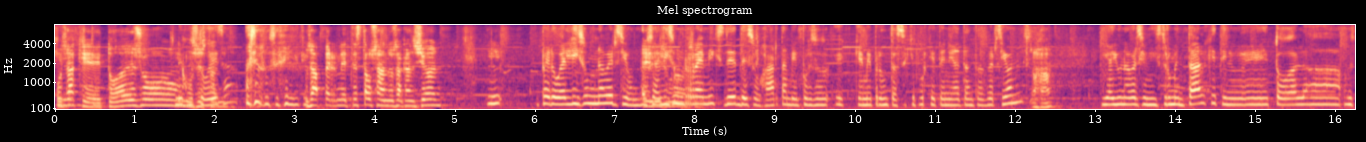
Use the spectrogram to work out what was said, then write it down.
o sea que todo eso... ¿Le gustó esa? o sea, Pernet está usando esa canción. Pero él hizo una versión, o sea, él hizo un remix de Deshojar también, por eso eh, que me preguntaste que por qué tenía tantas versiones. Ajá. Y hay una versión instrumental que tiene toda la, pues,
